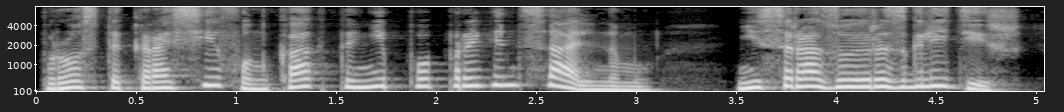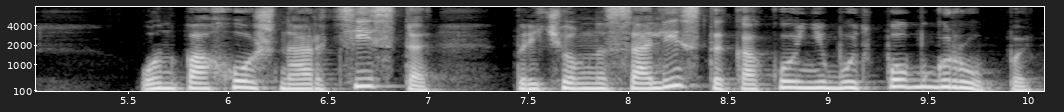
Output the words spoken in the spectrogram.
Просто красив он как-то не по-провинциальному, не сразу и разглядишь. Он похож на артиста, причем на солиста какой-нибудь поп-группы,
